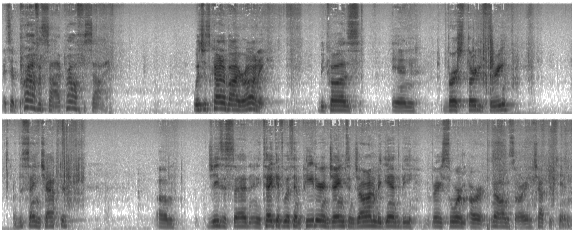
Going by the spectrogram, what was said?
They said, prophesy, prophesy. Which is kind of ironic because in verse 33 of the same chapter, um, Jesus said, And he taketh with him Peter and James and John and began to be very sore. Or, no, I'm sorry, in chapter 10.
